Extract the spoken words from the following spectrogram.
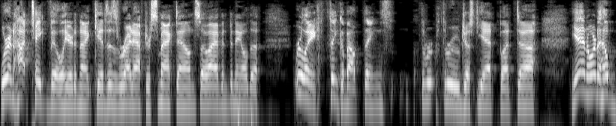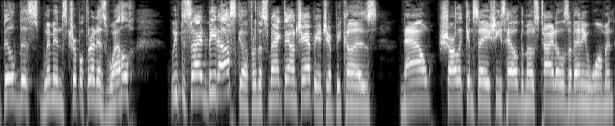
We're in hot takeville here tonight, kids. This is right after SmackDown, so I haven't been able to really think about things thr through just yet. But uh, yeah, in order to help build this women's triple threat as well, we've decided to beat Asuka for the SmackDown Championship because now Charlotte can say she's held the most titles of any woman,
